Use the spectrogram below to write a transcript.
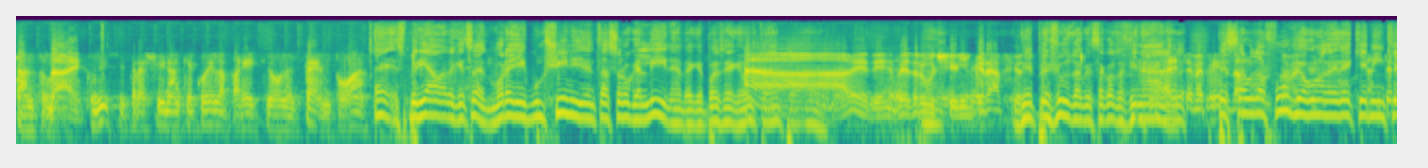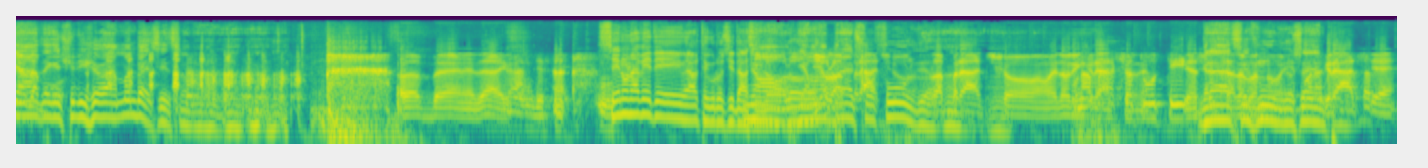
Tanto Dai. così si trascina anche quella parecchio nel tempo. Eh. Eh, speriamo perché sai, vorrei che i pulcini diventassero galline perché poi sai che col ah, tempo. Eh. vedi, Petrucci, il graffio. Mi è piaciuta questa cosa finale. Eh, per saluto Fulvio con una delle vecchie minchiate che ci dicevamo, beh sì insomma. Va bene, dai. Grande. Se non avete altre curiosità, no, sì, lo, lo, io un abbraccio a Fulvio. L'abbraccio e lo ringrazio. Un abbraccio a tutti. Grazie Fulvio, grazie.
